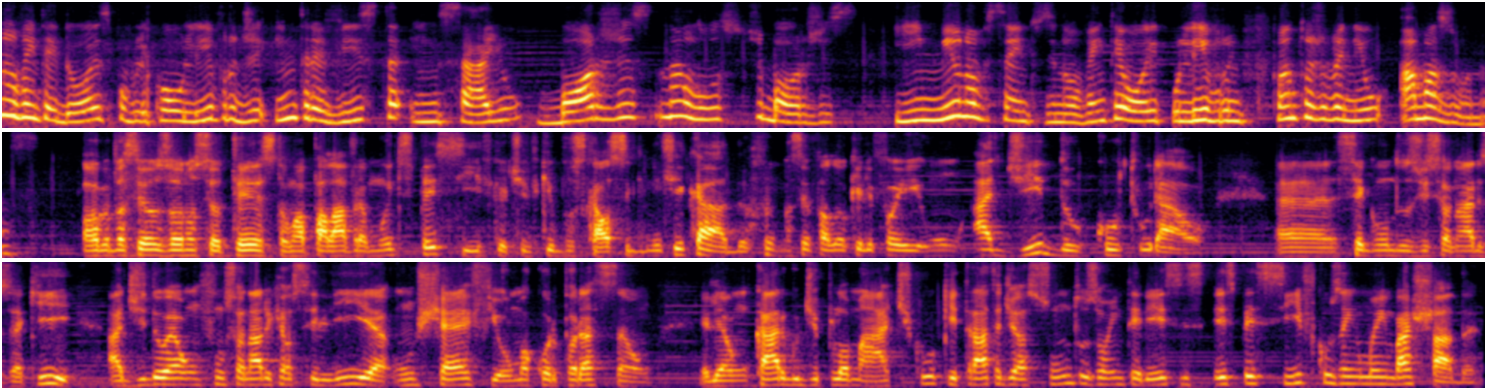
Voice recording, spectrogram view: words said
92, publicou o livro de entrevista e ensaio Borges na Luz de Borges. E em 1998, o livro infanto-juvenil Amazonas. Olga, você usou no seu texto uma palavra muito específica, eu tive que buscar o significado. Você falou que ele foi um adido cultural. Uh, segundo os dicionários aqui, adido é um funcionário que auxilia um chefe ou uma corporação. Ele é um cargo diplomático que trata de assuntos ou interesses específicos em uma embaixada.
